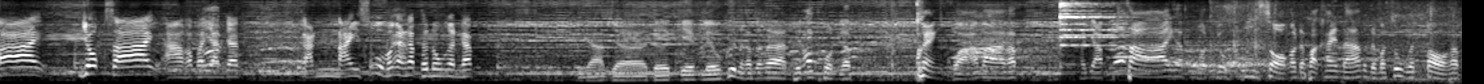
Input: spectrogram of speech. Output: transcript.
ซ้าย ยกซ้ายอ้าวครับพยายามจะกันในสู้เหมือนกันครับธนูเงินครับ พยายามจะเดินเกมเร็วขึ้นนะครับทางด้านเพชรนิพนธ์ครับแข่งขวามาครับ ขยับซ้ายครับหมดยกที่สองเอาเดี๋ยวพักให้น้ำเดี๋ยวมาสู้กันต่อครับ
